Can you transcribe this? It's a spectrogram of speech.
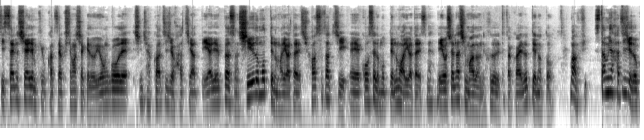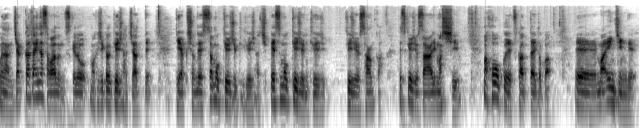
実際の試合でも結構活躍してましたけど、4号で身長188あって、エアリアプラスのシールド持ってるのもありがたいですし、ファーストタッチ、えー、高精度持ってるのもありがたいですね。で、容赦なしもあるんで、フルで戦えるっていうのと、まあ、スタミナ86なんで若干足りなさはあるんですけど、まあ、フィジカル98あって、リアクションでスタも99、98、ペースも92、90 93か。ペース93ありますし、まあ、フォークで使ったりとか、えー、まあ、エンジンで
